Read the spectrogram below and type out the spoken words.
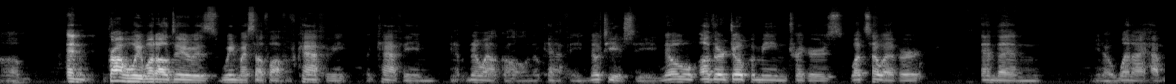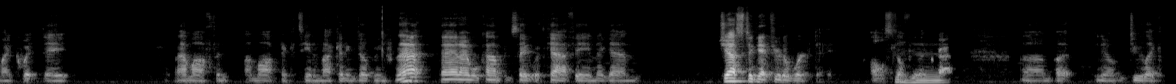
um, and probably what I'll do is wean myself off of caffeine, like caffeine, you know, no alcohol, no caffeine, no THC, no other dopamine triggers whatsoever, and then, you know, when I have my quit date. I'm off the, I'm off nicotine. I'm not getting dopamine from that. Then I will compensate with caffeine again, just to get through the workday. I'll still feel like Mhm. crap, um, but you know, do like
